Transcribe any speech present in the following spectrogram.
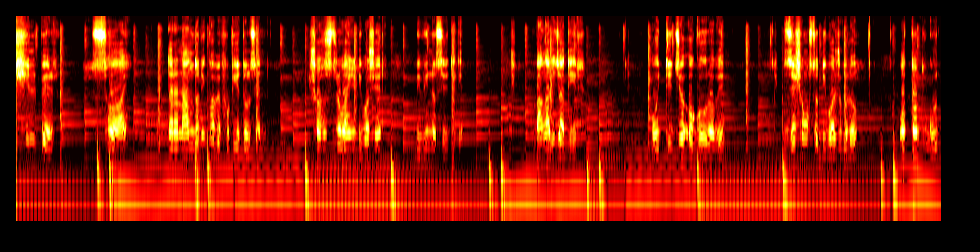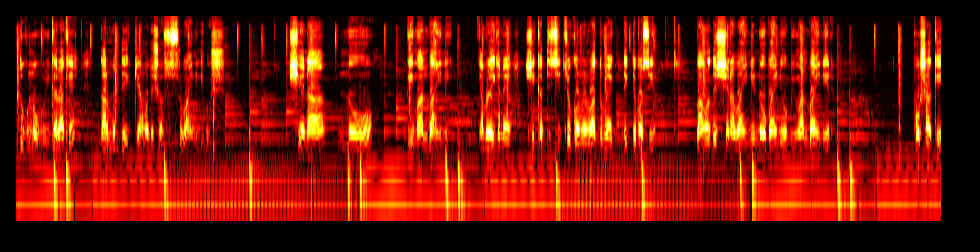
শিল্পের ছয় তারা নান্দনিকভাবে ফুটিয়ে তুলছেন সশস্ত্র বাহিনী দিবসের বিভিন্ন স্মৃতিকে। বাঙালি জাতির ঐতিহ্য ও গৌরবে যে সমস্ত দিবসগুলো অত্যন্ত গুরুত্বপূর্ণ ভূমিকা রাখে। তার মধ্যে একটি আমাদের সশস্ত্র বাহিনী দিবস। সেনা, নৌ, বিমান বাহিনী। আমরা এখানে শিক্ষার্থী চিত্রকর্মের মাধ্যমে দেখতে পাচ্ছি, বাংলাদেশ সেনাবাহিনী, নৌবাহিনী ও বিমান বাহিনীর পোশাকে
